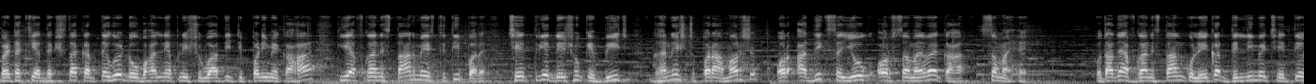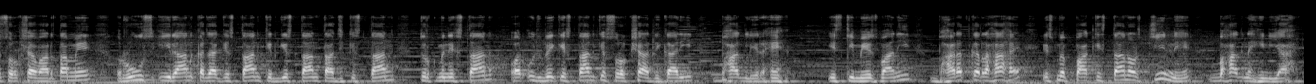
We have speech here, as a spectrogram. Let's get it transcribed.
बैठक की अध्यक्षता करते हुए डोभाल ने अपनी शुरुआती टिप्पणी में कहा कि अफ़गानिस्तान में स्थिति पर क्षेत्रीय देशों के बीच घनिष्ठ परामर्श और अधिक सहयोग और समन्वय का समय है। बता दें अफ़गानिस्तान को लेकर दिल्ली में क्षेत्रीय सुरक्षा वार्ता में रूस, Iran, Kazakhstan, Kyrgyzstan, Tajikistan, Turkmenistan और उज्बेकिस्तान के सुरक्षा अधिकारी भाग ले रहे हैं। इसकी मेज़बानी भारत कर रहा है, इसमें पाकिस्तान और चीन ने भाग नहीं लिया है।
